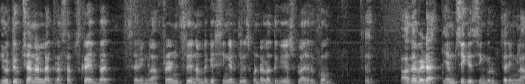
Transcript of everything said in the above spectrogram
யூடியூப் சேனலில் இருக்கிற சப்ஸ்கிரைபர் சரிங்களா? ஃப்ரெண்ட்ஸு நம்ம கெஸ்ஸிங் எடுத்து யூஸ் பண்ணுற எல்லாத்துக்கும் யூஸ்ஃபுல்லாக இருக்கும். அதை விட எம்சி கெஸ்ஸிங் குரூப் சரிங்களா?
